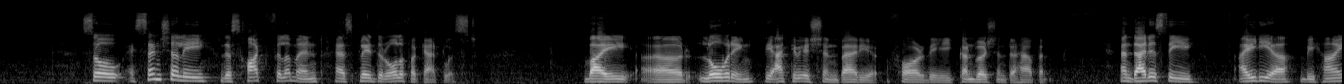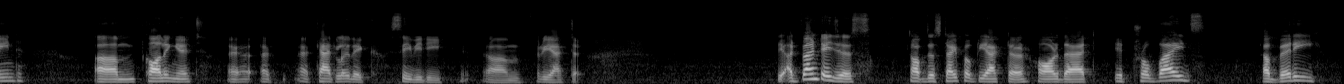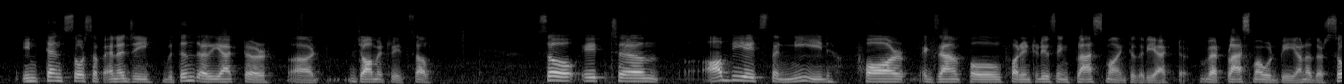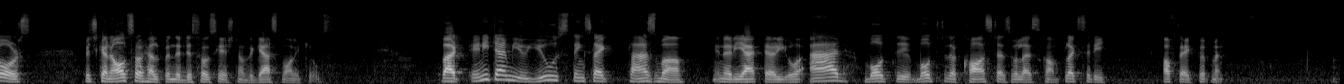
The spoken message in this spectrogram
So, essentially this hot filament has played the role of a catalyst by uh, lowering the activation barrier for the conversion to happen. And that is the idea behind um, calling it a, a, catalytic CVD um, reactor. The advantages of this type of reactor are that it provides a very intense source of energy within the reactor uh, geometry itself. So, it um, obviates the need for example for introducing plasma into the reactor where plasma would be another source which can also help in the dissociation of the gas molecules. But anytime you use things like plasma in a reactor you add both the both to the cost as well as complexity of the equipment.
